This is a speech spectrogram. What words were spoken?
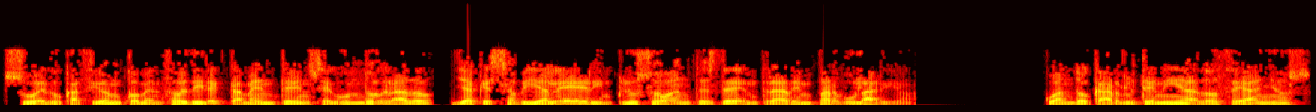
Su educación comenzó directamente en segundo grado, ya que sabía leer incluso antes de entrar en parvulario. Cuando Carl tenía 12 años,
